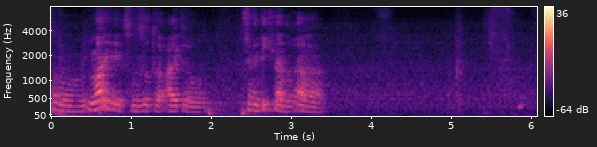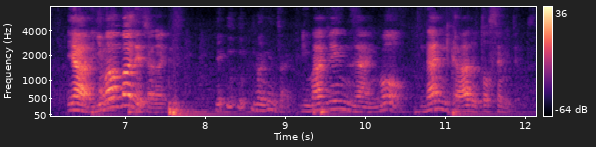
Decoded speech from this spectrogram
その今までそのずっと相手を責めてきたのがいや今までじゃないです。今現在？今現在も何かあると責めてるんです。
